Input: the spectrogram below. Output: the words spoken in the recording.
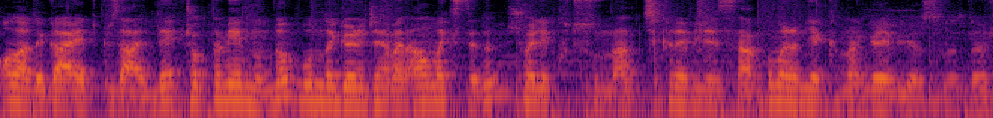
Onlar da gayet güzeldi. Çok da memnundum. Bunu da görünce hemen almak istedim. Şöyle kutusundan çıkarabilirsem. Umarım yakından görebiliyorsunuzdur.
